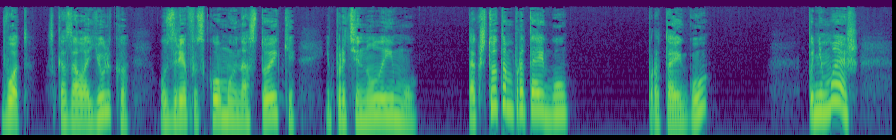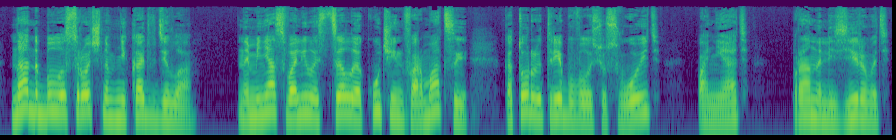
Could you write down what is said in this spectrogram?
«Вот», — сказала Юлька, узрев искомую на стойке, и протянула ему. «Так что там про тайгу?» «Про тайгу?» Понимаешь, надо было срочно вникать в дела. На меня свалилась целая куча информации, которую требовалось усвоить, понять, проанализировать.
